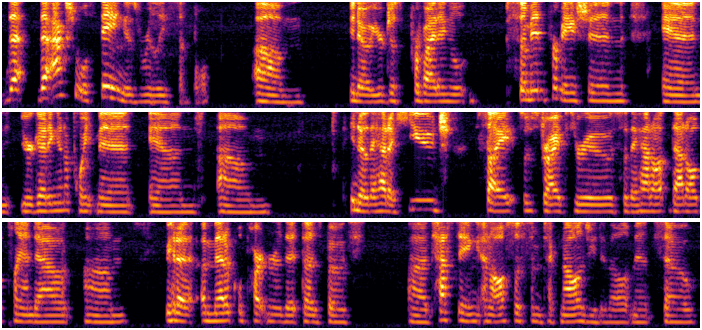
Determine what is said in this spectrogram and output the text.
the the actual thing is really simple. Um, you know, you're just providing some information and you're getting an appointment and um, you know they had a huge site so it's drive through so they had all, that all planned out. Um, we had a, a, medical partner that does both uh, testing and also some technology development. So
